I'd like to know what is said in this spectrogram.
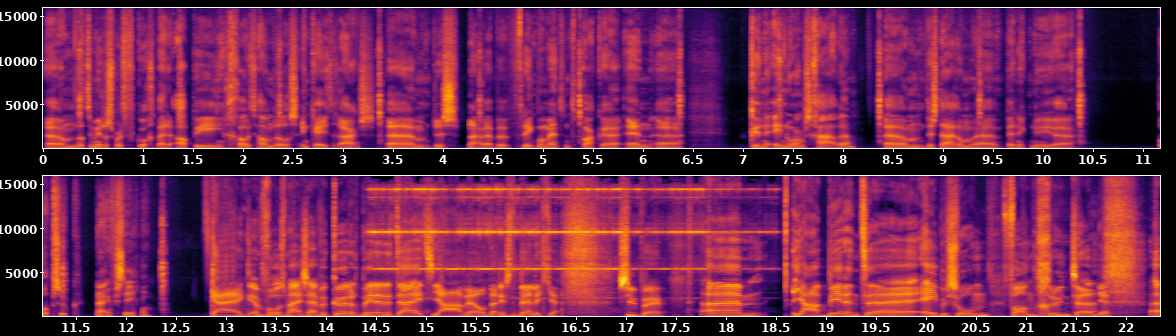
Um, dat inmiddels wordt verkocht bij de Appie, groothandels en cateraars. Um, dus nou, we hebben flink momentum te pakken en uh, kunnen enorm schalen. Um, dus daarom uh, ben ik nu uh, op zoek naar investering. Kijk, en volgens mij zijn we keurig binnen de tijd. Ja, wel, daar is het belletje. Super. Um, ja, Berend uh, Eberson van Grunte. Yes. Uh,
